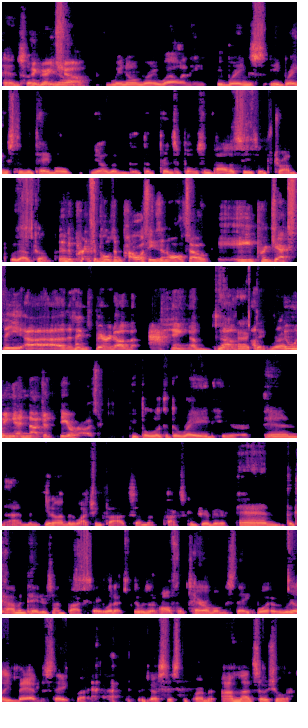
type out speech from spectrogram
and so it's a great we know, show. We know him very well, and he, he brings he brings to the table you know the, the, the principles and policies of Trump without Trump. The principles and policies, and also he projects the uh, the same spirit of acting, of, Yeah, of, acting, of right. doing, and not just theorizing. people look at the raid here and I've been, you know, I've been watching Fox. I'm a Fox contributor and the commentators on Fox say, what a, it was an awful, terrible mistake. Boy, a really bad mistake by the Justice Department. I'm not so sure.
